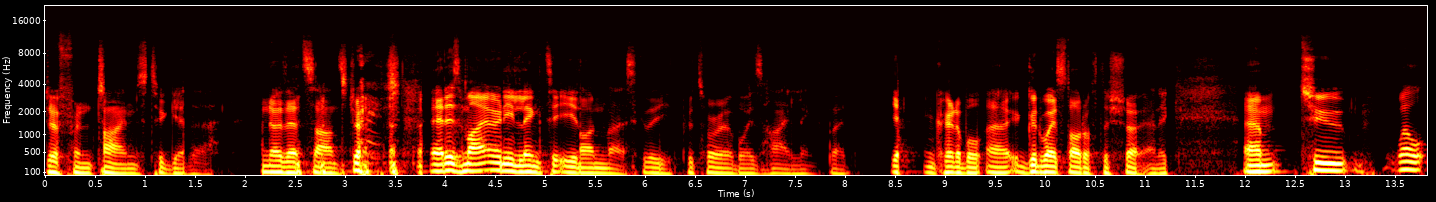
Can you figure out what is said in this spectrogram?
different times together. I know that sounds strange. that is my only link to Elon Musk, the Pretoria Boys High link. But yeah, incredible. Uh, good way to start off the show, Alec. Um, to, well,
